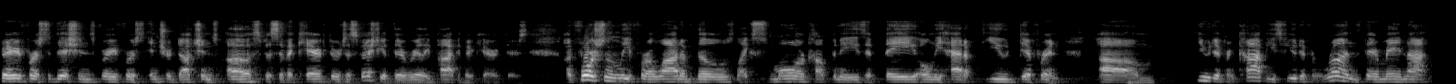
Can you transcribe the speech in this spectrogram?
Very first editions, very first introductions of specific characters, especially if they're really popular characters. Unfortunately, for a lot of those like smaller companies, if they only had a few different um, few different copies, few different runs, there may not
